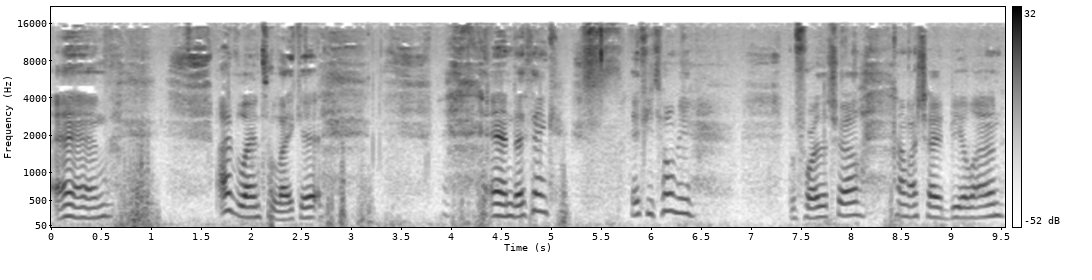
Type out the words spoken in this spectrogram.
And I've learned to like it. And I think if you told me before the trail how much I'd be alone,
